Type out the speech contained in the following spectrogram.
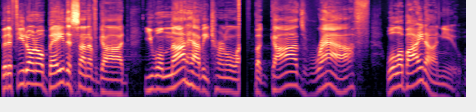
But if you don't obey the Son of God, you will not have eternal life, but God's wrath will abide on you.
